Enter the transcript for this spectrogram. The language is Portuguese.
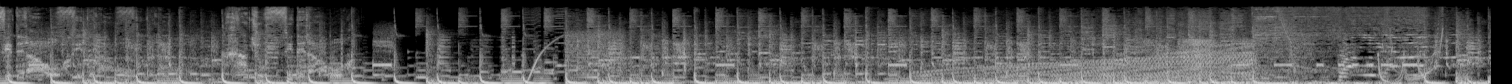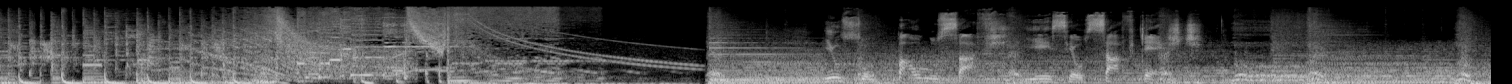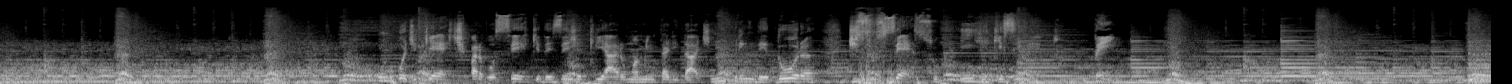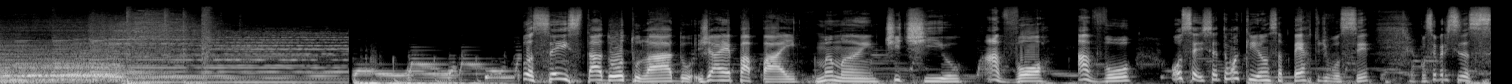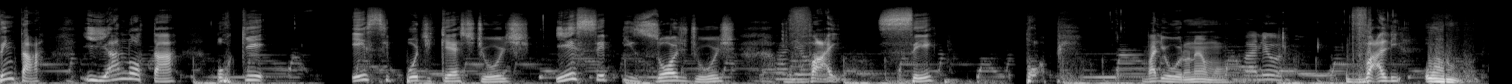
Federal. Rádio Federal. Eu sou Paulo Saf e esse é o Safcast. Podcast para você que deseja criar uma mentalidade empreendedora de sucesso e enriquecimento. Vem! Você está do outro lado, já é papai, mamãe, titio, avó, avô, ou seja, você tem uma criança perto de você, você precisa sentar e anotar, porque esse podcast de hoje, esse episódio de hoje Valeu. vai ser top. Vale ouro, né, amor? Valeu. Vale ouro.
